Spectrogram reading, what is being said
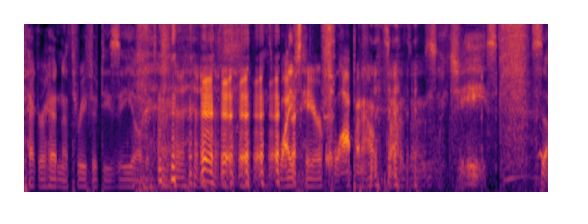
peckerhead in a 350Z all the time. Wife's hair flopping out. It's like, jeez. So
